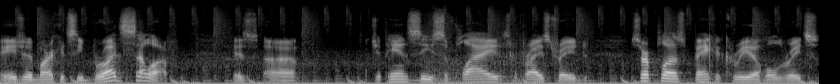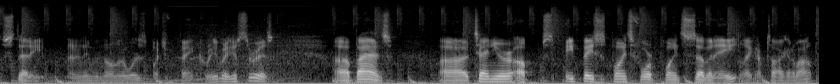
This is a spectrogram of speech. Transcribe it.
Asia markets see broad sell off as uh, Japan sees supply surprise trade surplus. Bank of Korea hold rates steady. I didn't even know there was much of Bank of Korea, but I guess there is. Uh, bonds, uh, 10 year up 8 basis points, 4.78, like I'm talking about.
